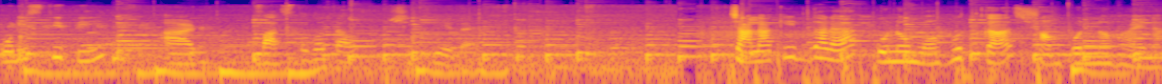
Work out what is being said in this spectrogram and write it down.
পরিস্থিতি আর বাস্তবতাও শিখিয়ে দেয়। চালাকির দ্বারা কোনো মহৎ কাজ সম্পন্ন হয় না।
